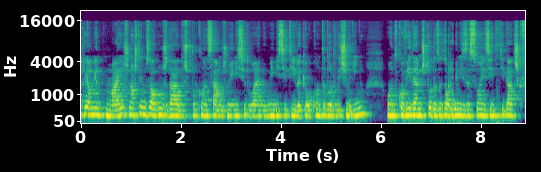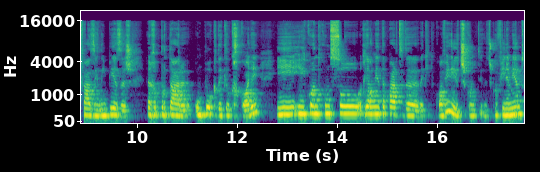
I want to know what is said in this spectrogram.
realmente mais. Nós temos alguns dados porque lançámos no início do ano uma iniciativa que é o Contador de Lixo Marinho, onde convidamos todas as organizações e entidades que fazem limpezas a reportar um pouco daquilo que recolhem. E, e quando começou realmente a parte da, daqui do Covid e do desconfinamento,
